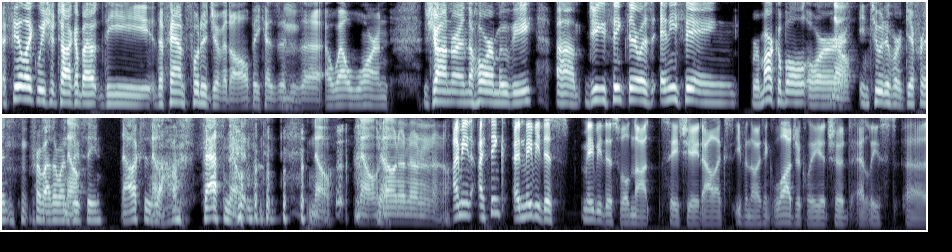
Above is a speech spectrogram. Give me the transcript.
I feel like we should talk about the the found footage of it all because this is a, a well worn genre in the horror movie. Um, do you think there was anything remarkable or No. intuitive or different from other ones No. we've seen? Alex is No. a fast no. no, no, no, no, no, no, no, no. I mean, I think, and maybe this, maybe this will not satiate Alex, even though I think logically it should at least uh,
